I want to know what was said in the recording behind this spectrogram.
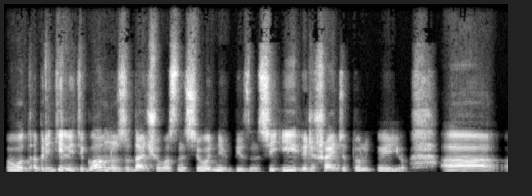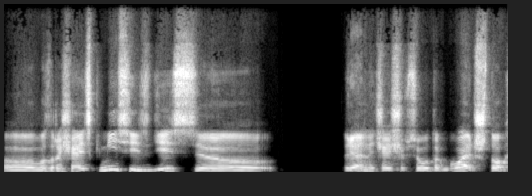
Вот, определите главную задачу у вас на сегодня в бизнесе и решайте только ее. А, а возвращаясь к миссии, здесь э, реально чаще всего так бывает, что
